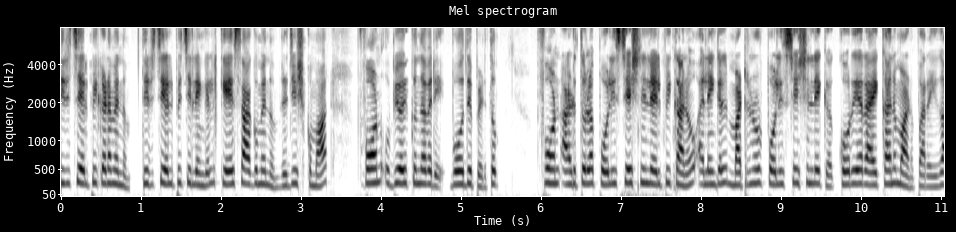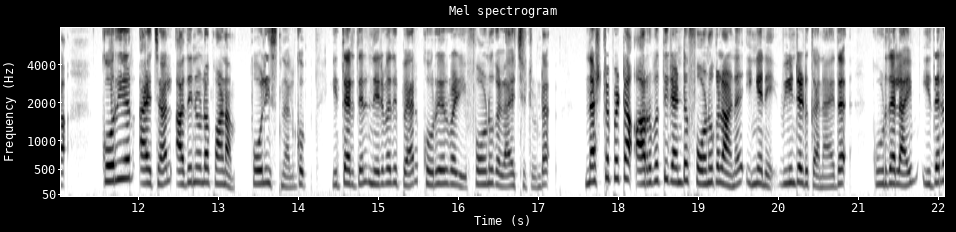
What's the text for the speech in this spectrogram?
തിരിച്ചേൽപ്പിക്കണമെന്നും തിരിച്ചേൽപ്പിച്ചില്ലെങ്കിൽ കേസാകുമെന്നും രജീഷ് കുമാർ ഫോൺ ഉപയോഗിക്കുന്നവരെ ബോധ്യപ്പെടുത്തും. ഫോൺ അടുത്തുള്ള പോലീസ് സ്റ്റേഷനിൽ ഏൽപ്പിക്കാനോ അല്ലെങ്കിൽ മട്ടന്നൂർ പോലീസ് സ്റ്റേഷനിലേക്ക് കൊറിയർ അയക്കാനുമാണ് പറയുക. കൊറിയർ അയച്ചാൽ അതിനുള്ള പണം പോലീസ് നൽകും. ഇത്തരത്തിൽ നിരവധി പേർ കൊറിയർ വഴി ഫോണുകൾ അയച്ചിട്ടുണ്ട്. നഷ്ടപ്പെട്ട അറുപത്തിരണ്ട് ഫോണുകളാണ് ഇങ്ങനെ വീണ്ടെടുക്കാനായത്. കൂടുതലായും ഇതര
